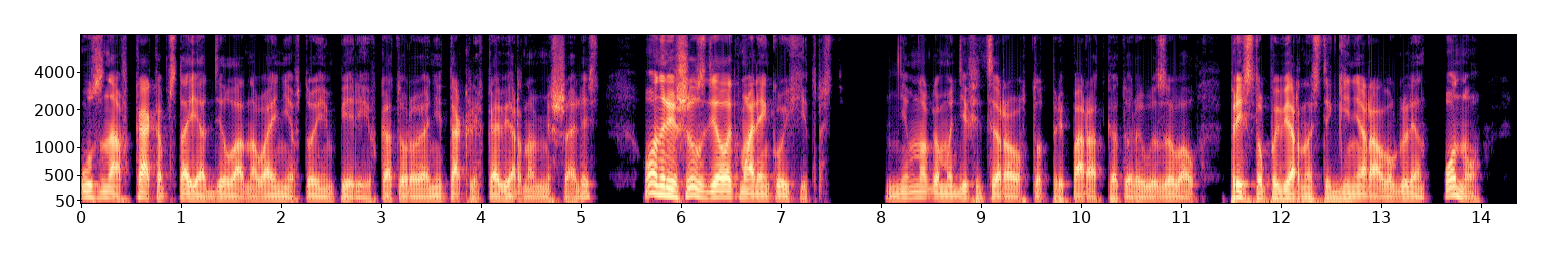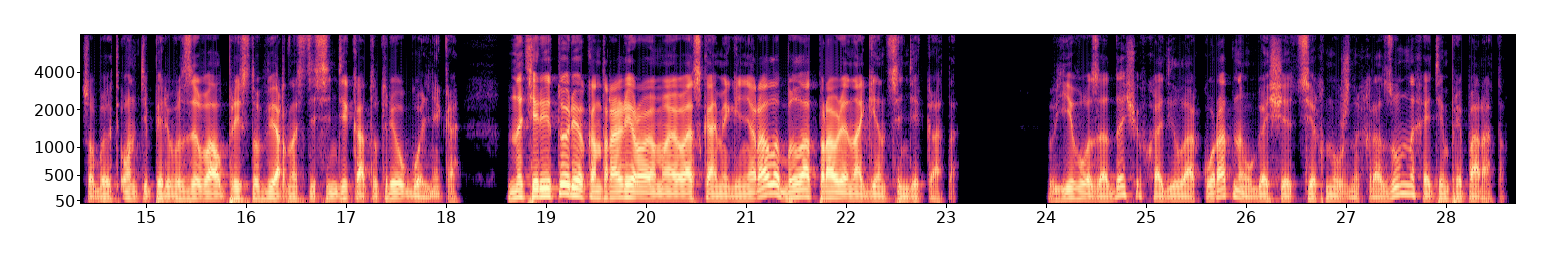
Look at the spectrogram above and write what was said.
Узнав, как обстоят дела на войне в той империи, в которую они так легковерно вмешались, он решил сделать маленькую хитрость. Немного модифицировав тот препарат, который вызывал приступы верности генералу Глен Ону, чтобы он теперь вызывал приступ верности синдикату «Треугольника». На территорию, контролируемую войсками генерала, был отправлен агент синдиката. В его задачу входило аккуратно угощать всех нужных разумных этим препаратом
